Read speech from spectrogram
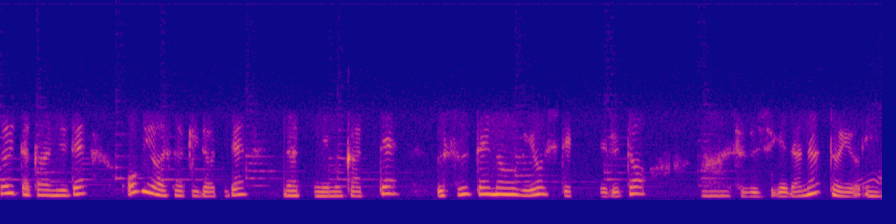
そういった感じで帯は先取りで夏に向かって薄手の帯をしているとあ涼しげだなという印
